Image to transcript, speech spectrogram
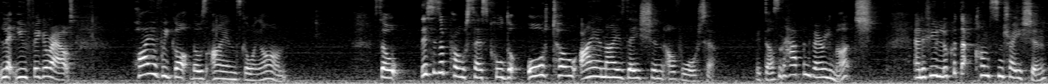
let you figure out why have we got those ions going on. So this is a process called the auto-ionization of water. It doesn't happen very much. And if you look at that concentration,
